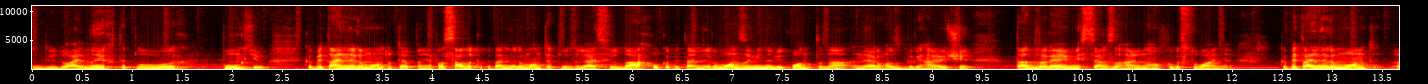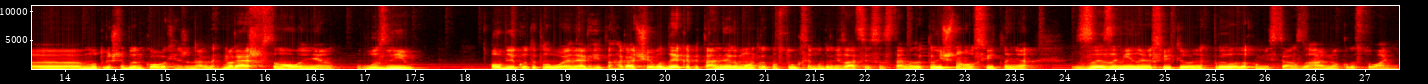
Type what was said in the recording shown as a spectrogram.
індивідуальних теплових пунктів, капітальний ремонт утеплення фасаду, капітальний ремонт теплоізоляції даху, капітальний ремонт, заміна вікон та на енергозберігаючі та дверей в місцях загального користування. Капітальний ремонт е, внутрішньобудинкових інженерних мереж, встановлення вузлів обліку теплової енергії та гарячої води, капітальний ремонт, реконструкція, модернізація систем електричного освітлення з заміною освітлювальних приладах у місцях загального користування.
